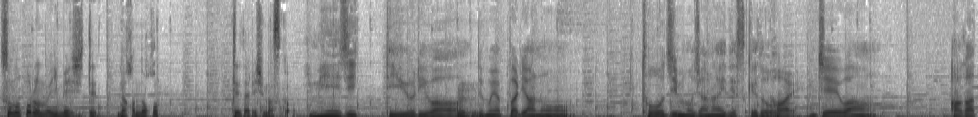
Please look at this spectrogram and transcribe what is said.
その頃のイメージってなんか残ってたりしますか？イメージっていうよりは、うん。でもやっぱりあの当時もじゃないですけど、はい。J1 上がっ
